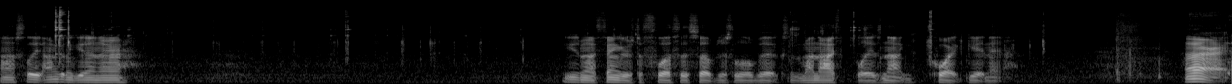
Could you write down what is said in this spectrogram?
honestly I'm gonna get in there. Use my fingers to fluff this up just a little bit because my knife blade is not quite getting it. Alright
